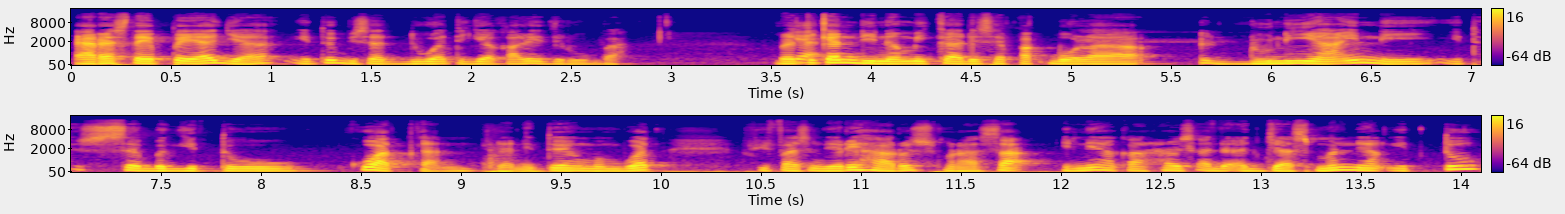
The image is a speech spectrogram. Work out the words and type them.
RSTP aja itu bisa dua tiga kali dirubah. Berarti Ya. kan dinamika di sepak bola dunia ini itu sebegitu kuat kan dan itu yang membuat FIFA sendiri harus merasa ini akan harus ada adjustment yang itu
